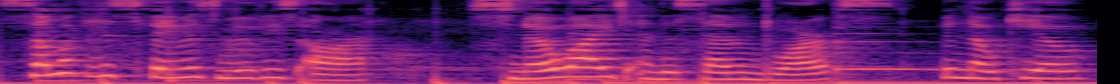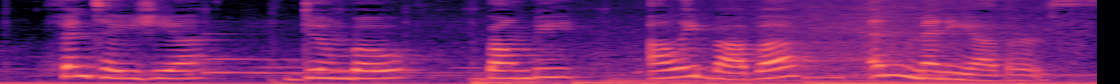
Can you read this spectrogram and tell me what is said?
Some of his famous movies are Snow White and the Seven Dwarfs, Pinocchio, Fantasia, Dumbo, Bambi, Alibaba, and many others.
